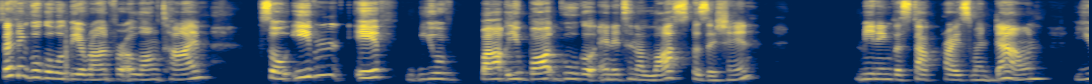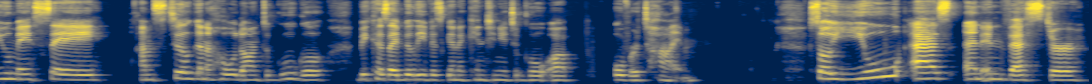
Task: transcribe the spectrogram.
So I think Google will be around for a long time. So even if you've bought, you bought Google and it's in a loss position, meaning the stock price went down, you may say, I'm still going to hold on to Google because I believe it's going to continue to go up over time. So you as an investor,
